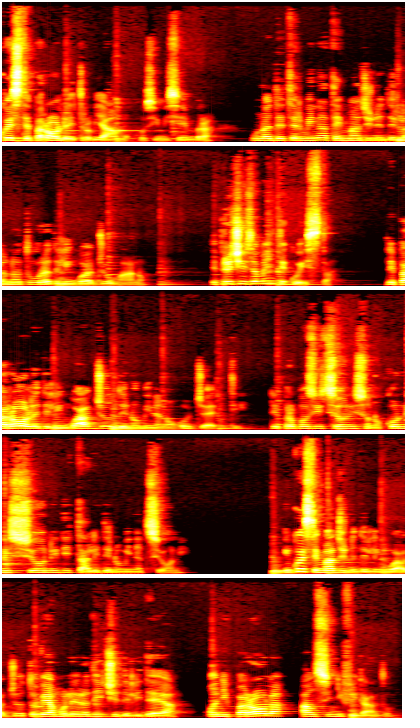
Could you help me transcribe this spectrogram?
queste parole troviamo, così mi sembra, una determinata immagine della natura del linguaggio umano. E precisamente questa. Le parole del linguaggio denominano oggetti, le proposizioni sono connessioni di tali denominazioni. In questa immagine del linguaggio troviamo le radici dell'idea ogni parola ha un significato.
